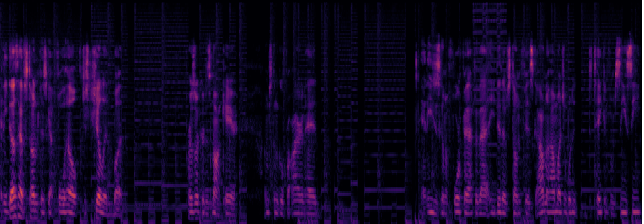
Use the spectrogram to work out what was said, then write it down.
And he does have Stunfisk at full health, just chilling, but Perrserker does not care. I'm just going to go for Iron Head, and he's just gonna forfeit after that. He did have stun fisk. I don't know how much it would have taken from CC.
